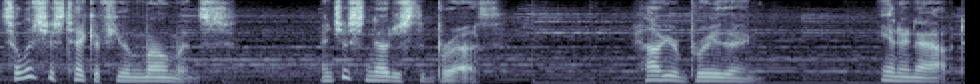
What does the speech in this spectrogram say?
So let's just take a few moments and just notice the breath, how you're breathing in and out.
